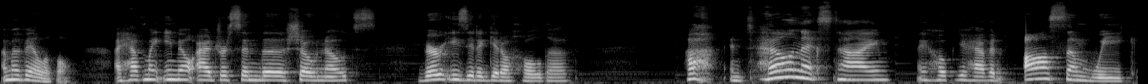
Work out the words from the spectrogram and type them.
I'm available. I have my email address in the show notes. Very easy to get a hold of. Ah, until next time, I hope you have an awesome week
